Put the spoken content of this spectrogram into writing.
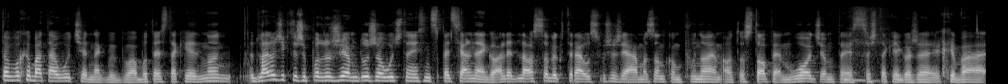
To by chyba ta łódź jednak by była, bo to jest takie, no dla ludzi, którzy podróżują dużo, łódź to nie jest nic specjalnego, ale dla osoby, która usłyszy, że ja Amazonką płynąłem autostopem, łodzią, to jest coś takiego, że chyba,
